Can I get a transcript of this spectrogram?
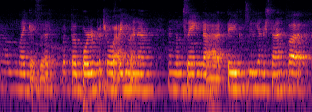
Um, like I said, with the Border Patrol at UNM and them saying that they completely understand, but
